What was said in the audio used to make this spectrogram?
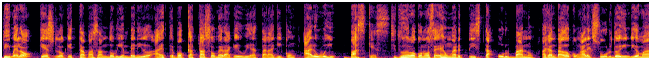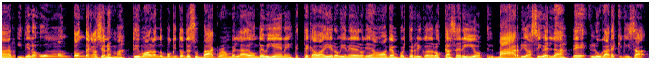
Dímelo, ¿qué es lo que está pasando? Bienvenido a este podcastazo. Mira, que voy a estar aquí con Alwin Vázquez. Si tú no lo conoces, es un artista urbano. Ha cantado con Alex Zurdo, Indio Mar y tiene un montón de canciones más. Estuvimos hablando un poquito de su background, ¿verdad? De dónde viene. Este caballero viene de lo que llamamos acá en Puerto Rico, de los caseríos, del barrio, así, ¿verdad? De lugares que quizá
